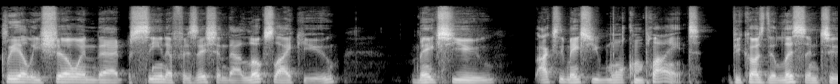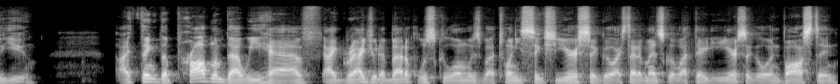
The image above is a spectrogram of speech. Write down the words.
clearly showing that seeing a physician that looks like you makes you actually makes you more compliant because they listen to you. I think the problem that we have, I graduated medical school almost about 26 years ago. I started med school about 30 years ago in Boston.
